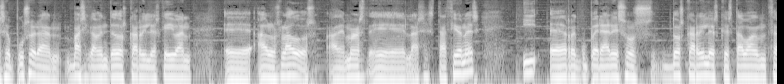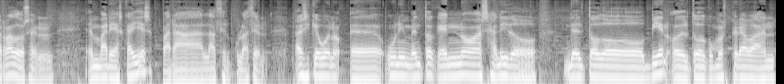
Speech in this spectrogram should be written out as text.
se puso. Eran básicamente dos carriles que iban eh, a los lados, además de las estaciones, y eh, recuperar esos dos carriles que estaban cerrados en, en, varias calles para la circulación. Así que bueno, eh, un invento que no ha salido del todo bien o del todo como esperaban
